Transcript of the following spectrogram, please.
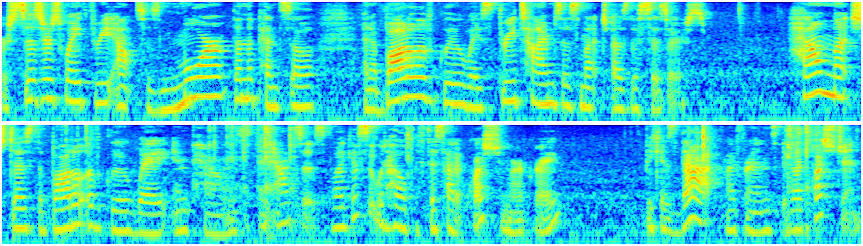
Her scissors weigh three ounces more than the pencil, and a bottle of glue weighs three times as much as the scissors. How much does the bottle of glue weigh in pounds and ounces? Well, I guess it would help if this had a question mark, right? Because that, my friends, is our question.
